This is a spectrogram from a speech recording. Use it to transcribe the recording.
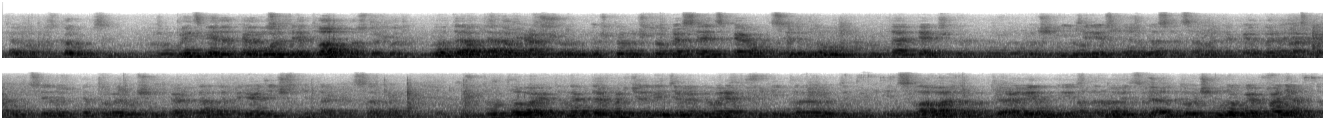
Второй вопрос коррупции. В принципе, это может два вопроса только. Ну да, да, хорошо. Что, что касается коррупции, ну, это опять же очень интересная у нас самая такая борьба с коррупцией, которая, в общем, как-то она периодически так это самое выплывает. Иногда лидеры говорят какие-то слова там откровенные, становится что-то очень многое понятно.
